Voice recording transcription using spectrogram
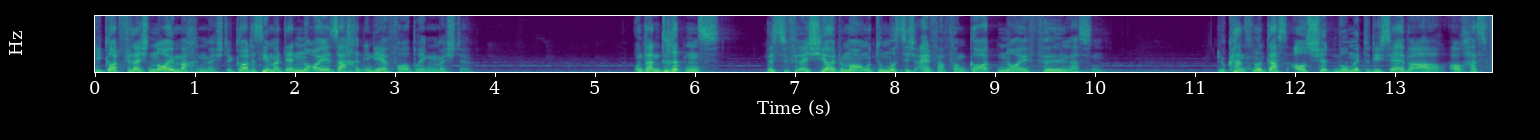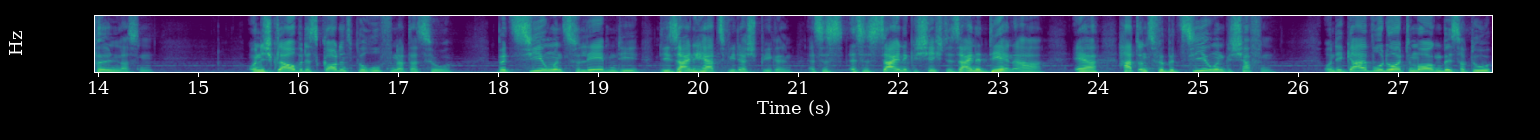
die Gott vielleicht neu machen möchte. Gott ist jemand, der neue Sachen in dir hervorbringen möchte. Und dann drittens, bist du vielleicht hier heute Morgen und du musst dich einfach von Gott neu füllen lassen. Du kannst nur das ausschütten, womit du dich selber auch, auch hast füllen lassen. Und ich glaube, dass Gott uns berufen hat dazu, Beziehungen zu leben, die, die sein Herz widerspiegeln. Es ist, es ist seine Geschichte, seine DNA. Er hat uns für Beziehungen geschaffen. Und egal, wo du heute Morgen bist, ob du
